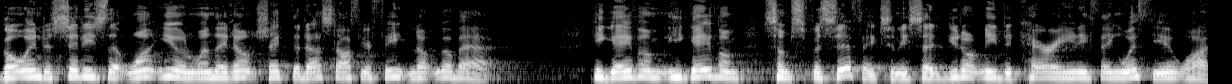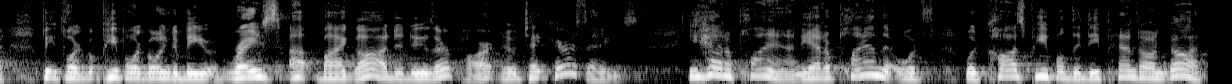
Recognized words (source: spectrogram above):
Go into cities that want you, and when they don't, shake the dust off your feet and don't go back. He gave them, he gave them some specifics and he said, You don't need to carry anything with you. Why? People are, people are going to be raised up by God to do their part, to take care of things. He had a plan. He had a plan that would, would cause people to depend on God.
